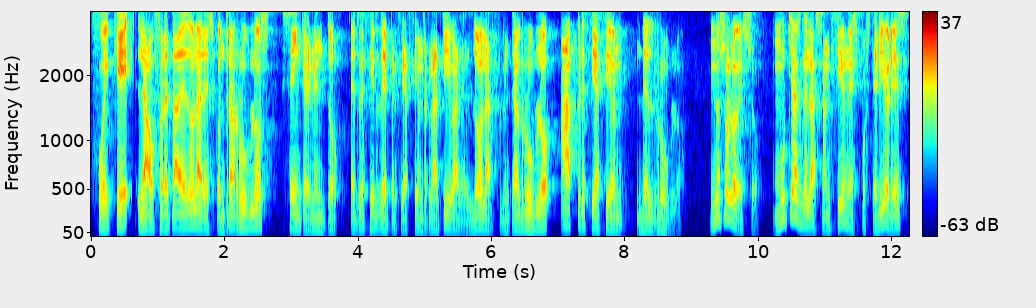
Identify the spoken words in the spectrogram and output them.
fue que la oferta de dólares contra rublos se incrementó, es decir, depreciación relativa del dólar frente al rublo, apreciación del rublo. No solo eso, muchas de las sanciones posteriores,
